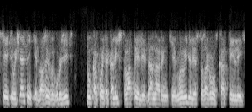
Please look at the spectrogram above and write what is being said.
все эти участники должны загрузить ну, какое-то количество отелей да, на рынке. Мы увидели, что загрузка отелей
